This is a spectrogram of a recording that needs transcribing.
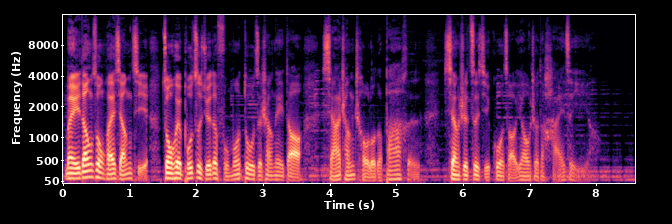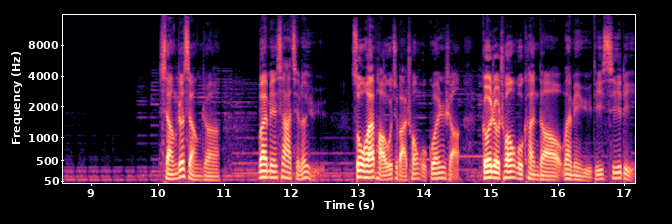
每当宋怀想起，总会不自觉地抚摸肚子上那道狭长丑陋的疤痕，像是自己过早夭折的孩子一样。想着想着，外面下起了雨，宋怀跑过去把窗户关上，隔着窗户看到外面雨滴淅沥，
